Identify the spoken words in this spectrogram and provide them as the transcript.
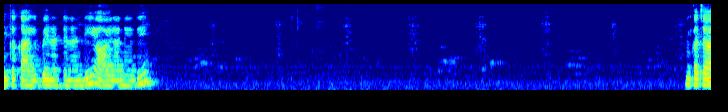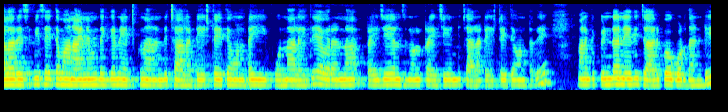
ఇంకా కాగిపోయినట్టేనండి ఆయిల్ అనేది. ఇంకా చాలా రెసిపీస్ అయితే మా నాయనమ్మ దగ్గర నేర్చుకున్నానండి. చాలా టేస్ట్ అయితే ఉంటాయి. ఈ పూర్ణాలు అయితే ఎవరైనా ట్రై చేయాల్సిన వాళ్ళు ట్రై చేయండి. చాలా టేస్ట్ అయితే ఉంటుంది. మనకి పిండి అనేది జారిపోకూడదండి.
